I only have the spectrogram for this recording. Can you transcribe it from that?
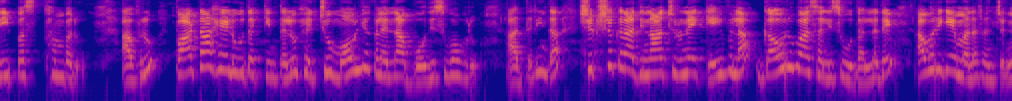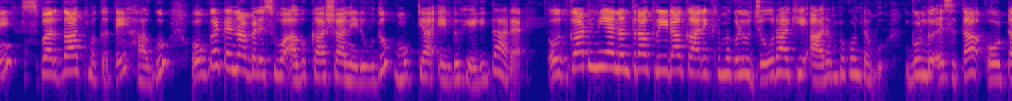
ದೀಪಸ್ತಂಭರು. ಅವರು ಪಾಠ ಹೇಳುವುದಕ್ಕಿಂತಲೂ ಹೆಚ್ಚು ಮೌಲ್ಯಗಳನ್ನು ಬೋಧಿಸುವವರು. ಆದ್ದರಿಂದ ಶಿಕ್ಷಕರ ದಿನಾಚರಣೆ ಕೇವಲ ಗೌರವ ಸಲ್ಲಿಸುವುದಲ್ಲದೆ ಅವರಿಗೆ ಮನರಂಜನೆ, ಸ್ಪರ್ಧಾತ್ಮಕತೆ ಹಾಗೂ ಒಗ್ಗಟ್ಟನ್ನ ಬೆಳೆಸುವ ಅವಕಾಶ ನೀಡುವುದು ಮುಖ್ಯ ಎಂದು ಹೇಳಿದ್ದಾರೆ. ಉದ್ಘಾಟನೆಯ ನಂತರ ಕ್ರೀಡಾ ಕಾರ್ಯಕ್ರಮಗಳು ಜೋರಾಗಿ ಆರಂಭಗೊಂಡವು. ಗುಂಡು ಎಸೆತ, ಓಟ,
